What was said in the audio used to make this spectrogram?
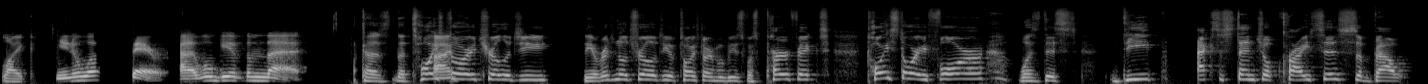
Like you know what? Fair. I will give them that. because the Toy I'm- Story trilogy, the original trilogy of Toy Story movies, was perfect. Toy Story 4 was this deep existential crisis about,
